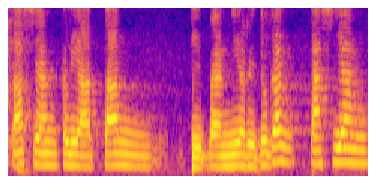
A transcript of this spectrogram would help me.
tas yang kelihatan di pannier itu kan tas yang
